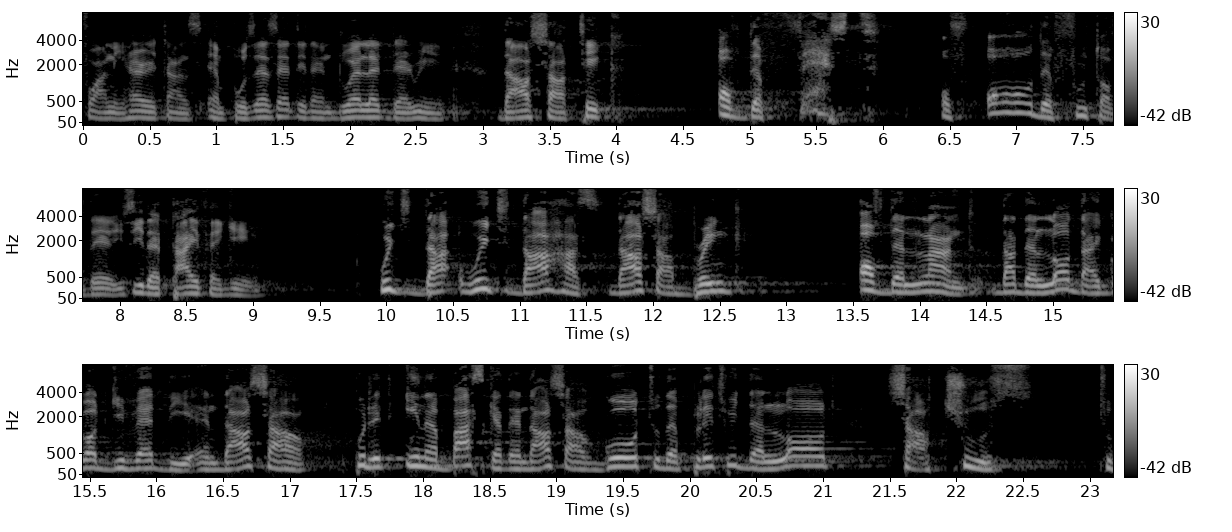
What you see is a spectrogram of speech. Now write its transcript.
for an inheritance, and possesseth it and dwelleth therein, thou shalt take of the first of all the fruit of the earth. You see the tithe again. Which thou, which thou hast, thou shalt bring of the land that the Lord thy God giveth thee, and thou shalt put it in a basket, and thou shalt go to the place which the Lord shall choose to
